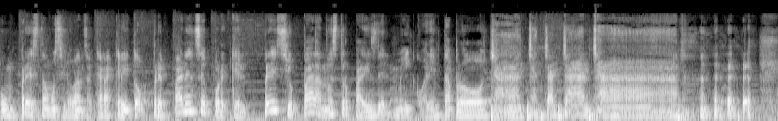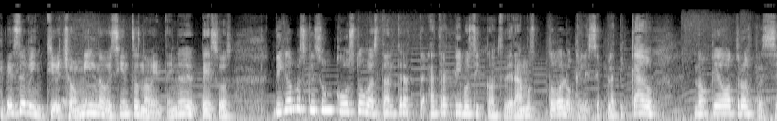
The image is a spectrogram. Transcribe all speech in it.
un préstamo, si lo van a sacar a crédito, prepárense porque el precio para nuestro país del Mate 40 Pro, chan, chan, chan, chan, chan, es de 28.999 pesos. Digamos que es un costo bastante atractivo si consideramos todo lo que les he platicado. No que otros, pues,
